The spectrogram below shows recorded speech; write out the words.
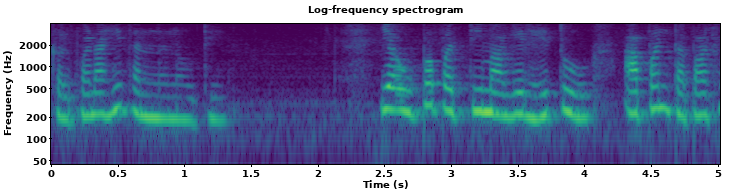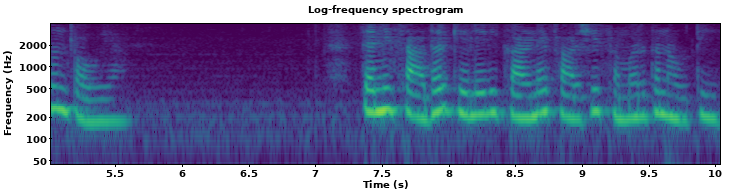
कल्पनाही त्यांना नव्हती. या उपपत्ती मागील हेतू आपण तपासून पाहूया. त्यांनी सादर केलेली कारणे फारशी समर्थ नव्हती.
